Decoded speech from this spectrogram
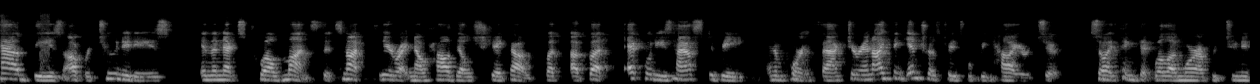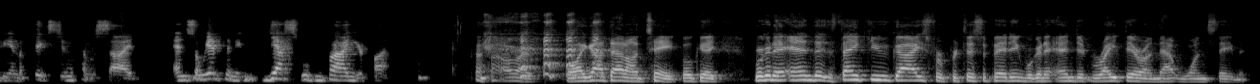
have these opportunities in the next 12 months. It's not clear right now how they'll shake out, but uh, but equities has to be an important factor, and I think interest rates will be higher too. So I think that we'll have more opportunity in the fixed income side. And so, Anthony, yes, we'll be buying your fund. All right. Well, I got that on tape. Okay. We're going to end it. Thank you guys for participating. We're going to end it right there on that one statement.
